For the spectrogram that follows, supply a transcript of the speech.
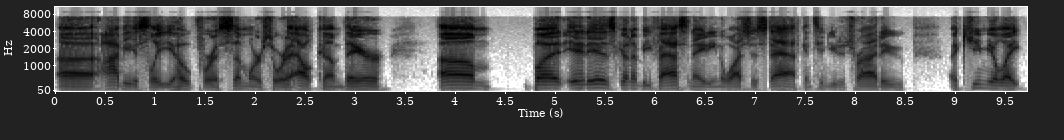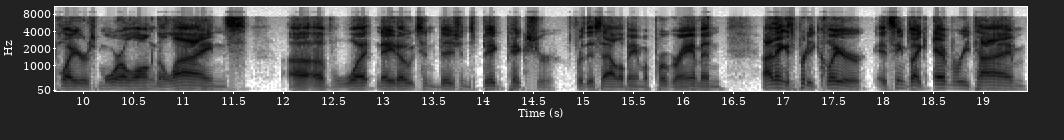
uh, obviously you hope for a similar sort of outcome there. Um, but it is going to be fascinating to watch the staff continue to try to accumulate players more along the lines uh, of what Nate Oats envisions big picture for this Alabama program. And I think it's pretty clear. It seems like every time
